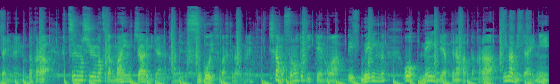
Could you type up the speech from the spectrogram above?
たにないのだから普通の週末が毎日あるみたいな感じですごい忙しくなるのね。しかもその時っていうのはえウェディングをメインでやってなかったから今みたいに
